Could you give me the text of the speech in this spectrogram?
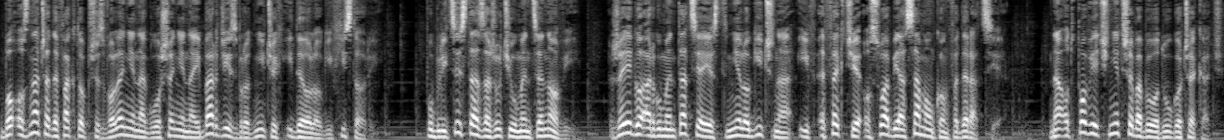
bo oznacza de facto przyzwolenie na głoszenie najbardziej zbrodniczych ideologii w historii. Publicysta zarzucił Mencenowi, że jego argumentacja jest nielogiczna i w efekcie osłabia samą Konfederację. Na odpowiedź nie trzeba było długo czekać.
